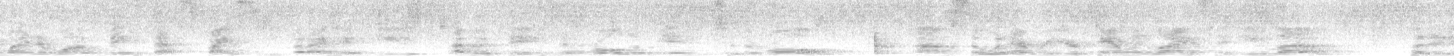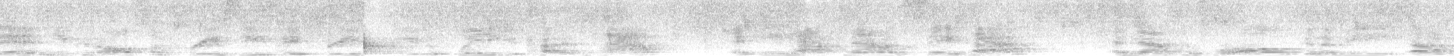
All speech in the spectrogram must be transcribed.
might not want to make it that spicy. But I have used other things and rolled them into the roll. Um, so whatever your family likes and you love, put it in. You can also freeze these. They freeze beautifully. You can cut it in half and eat half now and save half. And now since we're all going to be um,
